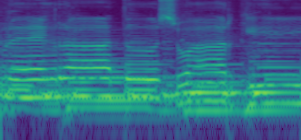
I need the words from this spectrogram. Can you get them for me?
pring ratu swargi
